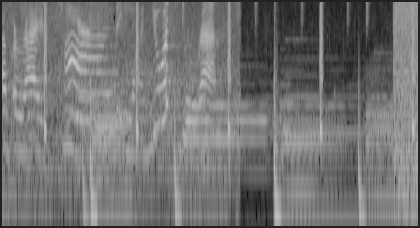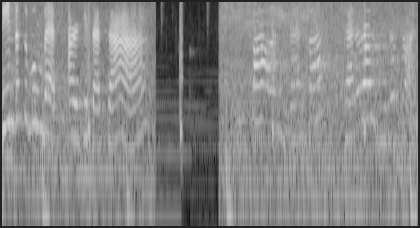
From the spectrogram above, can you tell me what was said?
Have arrived here sa ilang newest branch. Dinta sa Bumbes, arkita sa Spa Olivenza General Luna Branch.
